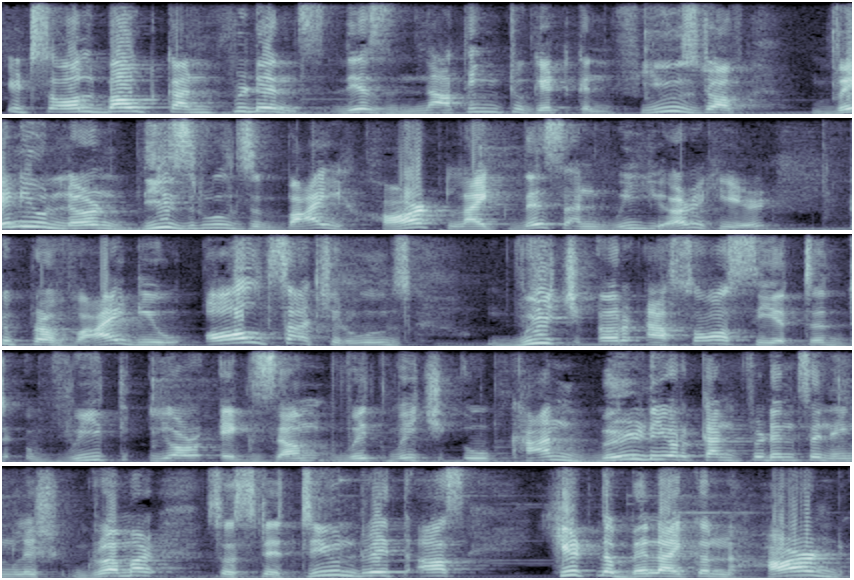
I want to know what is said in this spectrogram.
It's all about confidence. There's nothing to get confused of when you learn these rules by heart like this and we are here to provide you all such rules which are associated with your exam with which you can build your confidence in English grammar. So stay tuned with us, hit the bell icon hard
